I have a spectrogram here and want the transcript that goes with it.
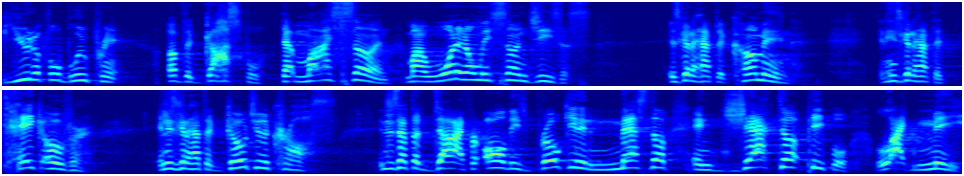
beautiful blueprint of the gospel that my son, my one and only son, Jesus, is gonna have to come in and he's gonna have to take over and he's gonna have to go to the cross and just have to die for all these broken and messed up and jacked up people like me.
